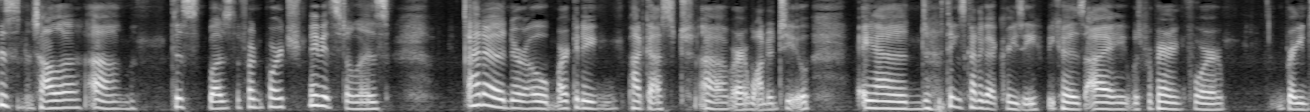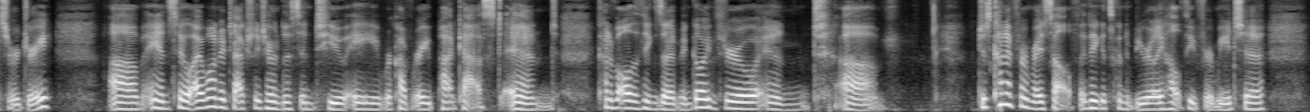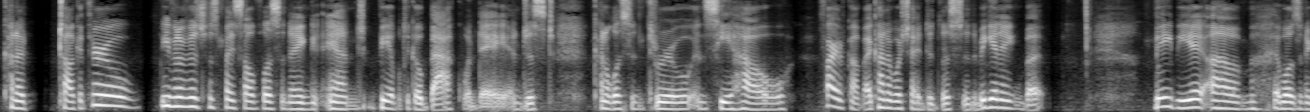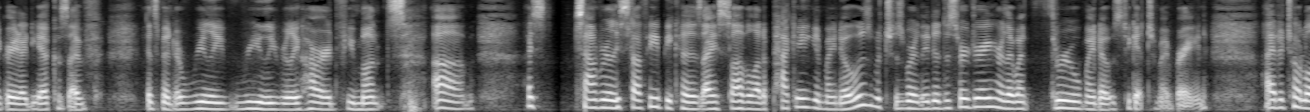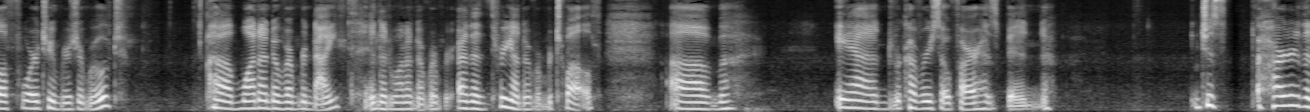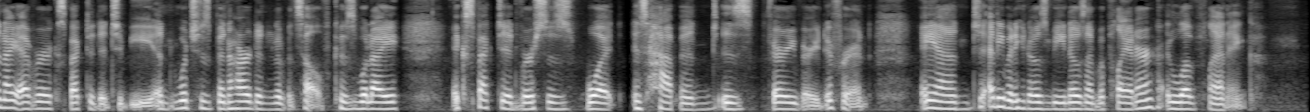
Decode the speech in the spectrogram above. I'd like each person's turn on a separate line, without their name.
This is Natala. Um, this was the front porch. Maybe it still is. I had a neuro marketing podcast uh, where I wanted to, and things kind of got crazy because I was preparing for brain surgery. Um, and so I wanted to actually turn this into a recovery podcast and kind of all the things that I've been going through and um, just kind of for myself. I think it's going to be really healthy for me to kind of talk it through, even if it's just myself listening and be able to go back one day and just kind of listen through and see how far I've come. I kind of wish I did this in the beginning, but maybe um, it wasn't a great idea because I've it's been a really, really, really hard few months. Um, I s- sound really stuffy because I still have a lot of packing in my nose, which is where they did the surgery, or they went through my nose to get to my brain. I had a total of four tumors removed um, one on November 9th, and then one on November, and then three on November 12th. Um, and recovery so far has been just harder than I ever expected it to be, and which has been hard in and of itself, because what I expected versus what has happened is very, very different. And anybody who knows me knows I'm a planner. I love planning.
